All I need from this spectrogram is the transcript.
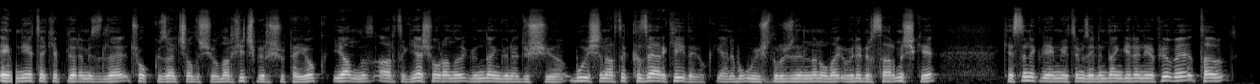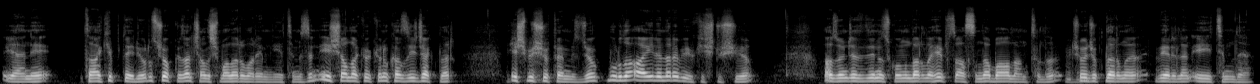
Emniyet ekiplerimizle çok güzel çalışıyorlar. Hiçbir şüphe yok. Yalnız artık yaş oranı günden güne düşüyor. Bu işin artık kızı erkeği de yok. Yani bu uyuşturucu denilen olay öyle bir sarmış ki kesinlikle emniyetimiz elinden geleni yapıyor ve ta- yani takip de ediyoruz. Çok güzel çalışmaları var emniyetimizin. İnşallah kökünü kazıyacaklar. Hiçbir şüphemiz yok. Burada ailelere büyük iş düşüyor. Az önce dediğiniz konularla hepsi aslında bağlantılı. Çocuklarına verilen eğitimde,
